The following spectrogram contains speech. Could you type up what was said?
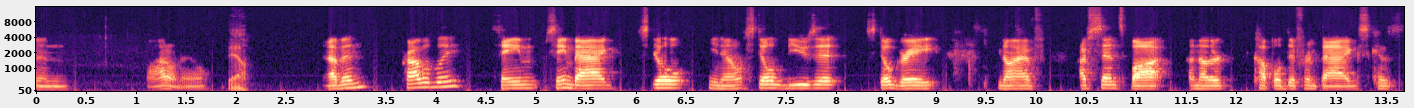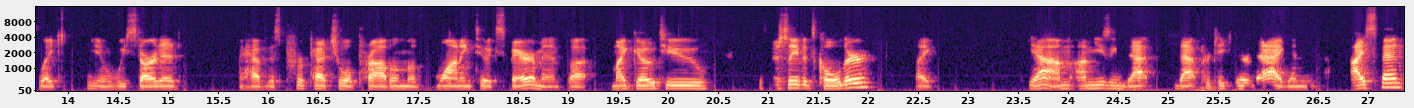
and i don't know. Yeah. Seven probably. Same same bag. Still you know still use it. Still great. You know i've i've since bought another couple different bags because like you know we started i have this perpetual problem of wanting to experiment but my go-to especially if it's colder like yeah i'm, I'm using that that particular bag. And i spent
